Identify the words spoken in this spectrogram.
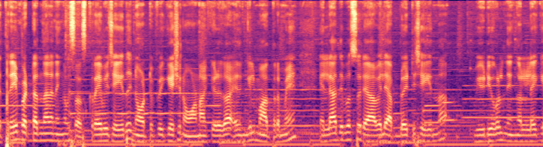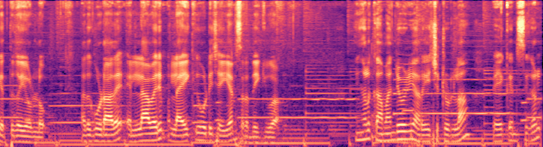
എത്രയും പെട്ടെന്ന് തന്നെ നിങ്ങൾ സബ്സ്ക്രൈബ് ചെയ്ത് നോട്ടിഫിക്കേഷൻ ഓൺ ആക്കിയിടുക എങ്കിൽ മാത്രമേ എല്ലാ ദിവസവും രാവിലെ അപ്ഡേറ്റ് ചെയ്യുന്ന വീഡിയോകൾ നിങ്ങളിലേക്ക് എത്തുകയുള്ളൂ. അതുകൂടാതെ എല്ലാവരും ലൈക്ക് കൂടി ചെയ്യാൻ ശ്രദ്ധിക്കുക. നിങ്ങൾ കമന്റ് വഴി അറിയിച്ചിട്ടുള്ള വേക്കൻസികൾ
